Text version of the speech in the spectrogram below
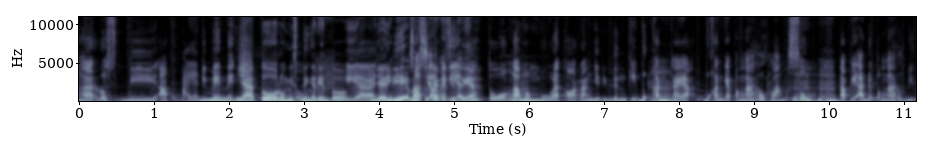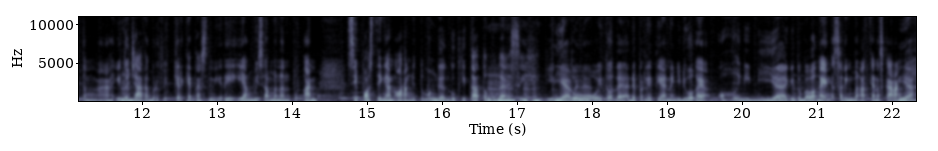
harus di apa ya, di manage. ya tuh Rumis Gitu. dengerin tuh Iya, jadi, jadi, sosial media ya itu nggak membuat orang jadi dengki, bukan kayak bukan kayak pengaruh langsung, tapi ada pengaruh di tengah. Itu cara berpikir kita sendiri yang bisa menentukan si postingan orang itu mengganggu kita atau enggak sih, gitu. Iya, benar. itu ada, ada penelitian yang jadi gue kayak oh ini dia gitu, bahwa kayaknya sering banget karena sekarang Iya.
